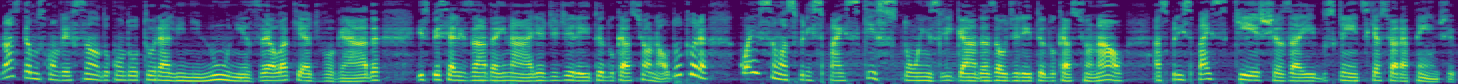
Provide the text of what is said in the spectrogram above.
Nós estamos conversando com a doutora Aline Nunes, ela que é advogada, especializada aí na área de direito educacional. Doutora, quais são as principais questões ligadas ao direito educacional, as principais queixas aí dos clientes que a senhora atende?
